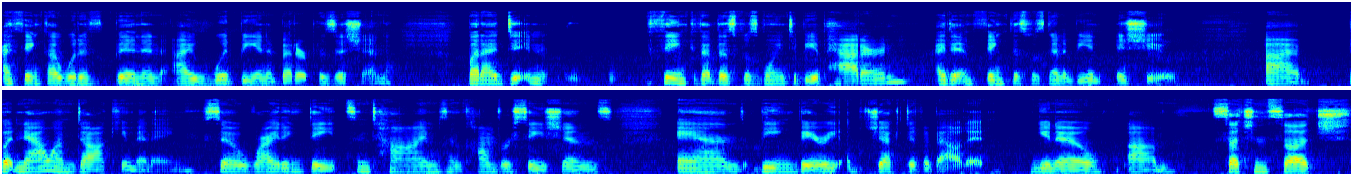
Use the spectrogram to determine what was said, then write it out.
I think I would have been and I would be in a better position. But I didn't think that this was going to be a pattern. I didn't think this was going to be an issue. Uh, But now I'm documenting. So, writing dates and times and conversations and being very objective about it. You know, um, such and such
